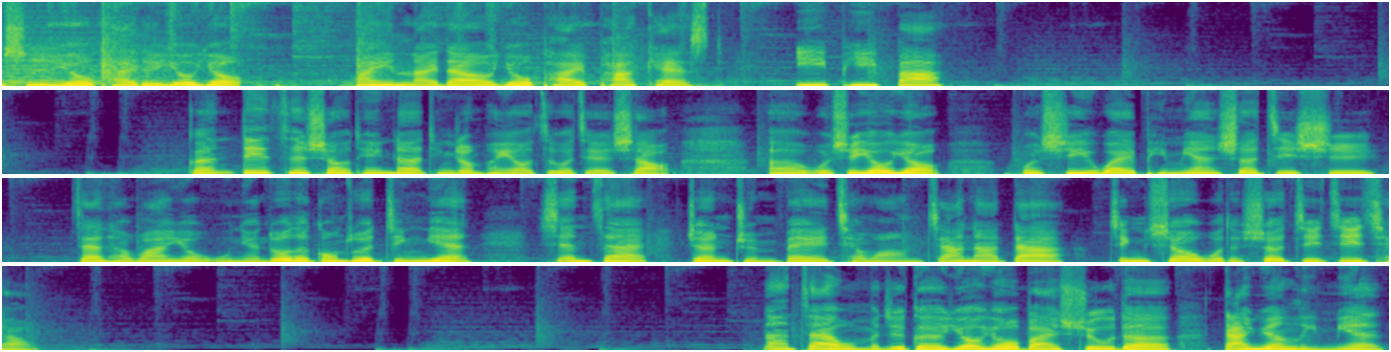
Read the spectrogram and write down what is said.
我是优派的悠悠，欢迎来到优派 Podcast EP 八。跟第一次收听的听众朋友自我介绍，呃，我是悠悠，我是一位平面设计师，在台湾有五年多的工作经验，现在正准备前往加拿大进修我的设计技巧。那在我们这个悠悠白书的单元里面，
